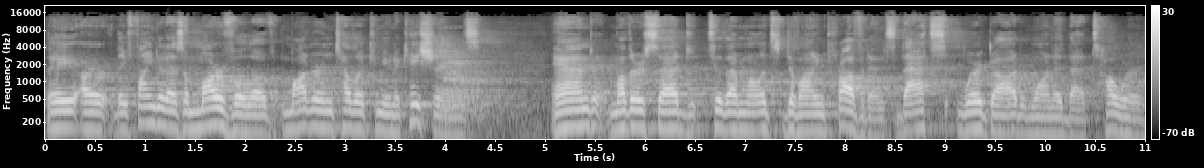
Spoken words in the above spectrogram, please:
They, are, they find it as a marvel of modern telecommunications. And Mother said to them, Well, it's divine providence. That's where God wanted that tower.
